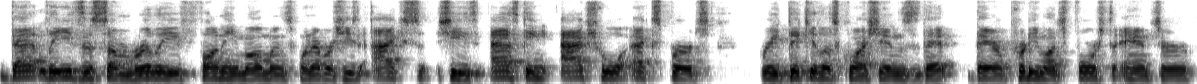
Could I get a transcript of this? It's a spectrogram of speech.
that leads to some really funny moments whenever she's ax- she's asking actual experts ridiculous questions that they are pretty much forced to answer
